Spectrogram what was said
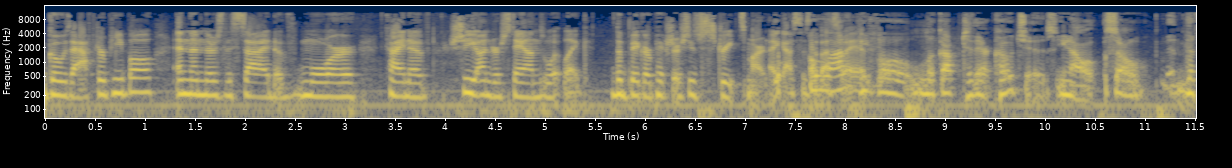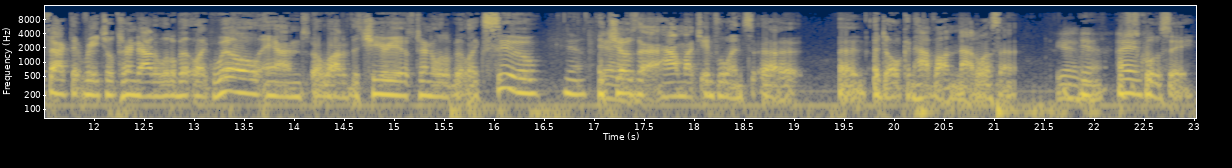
goes after people, and then there's the side of more kind of she understands what like the bigger picture. She's street smart, I guess, is the a best lot way. of people look up to their coaches, you know. So the fact that Rachel turned out a little bit like Will, and a lot of the Cheerios turned a little bit like Sue, Yeah. it shows that how much influence uh, an adult can have on an adolescent, Yeah. yeah, which I, is cool to see.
